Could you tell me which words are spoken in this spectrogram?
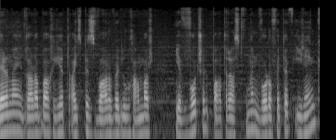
Լեռնային Ղարաբաղի հետ այսպես վարվելու համար եւ ոչ էլ պատրաստվում են, որովհետեւ իրենք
